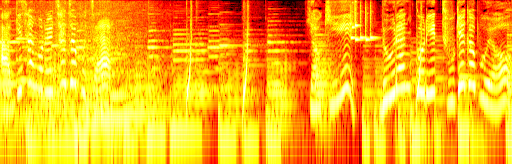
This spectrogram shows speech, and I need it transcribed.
아기 상어를 찾아보자. 여기 노란 꼬리 두 개가 보여.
